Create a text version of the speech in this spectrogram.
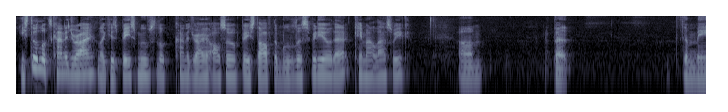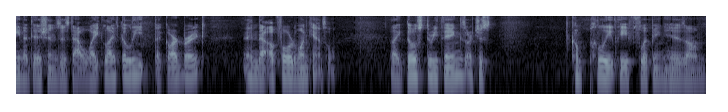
He still looks kind of dry. Like his base moves look kind of dry, also based off the move list video that came out last week. Um, but the main additions is that white life delete, that guard break, and that up forward one cancel. Like those three things are just completely flipping his um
